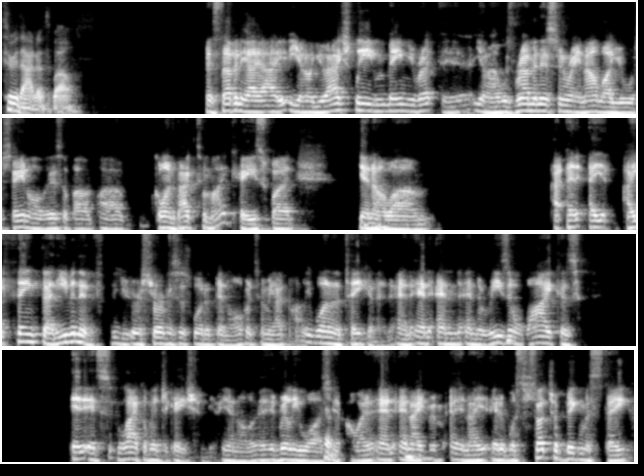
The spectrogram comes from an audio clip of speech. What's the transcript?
through that as well. And Stephanie, I, I, you know, you actually made me, re- you know, I was reminiscing right now while you were saying all this about uh, going back to my case, but you know, um, I, I, I think that even if your services would have been offered to me, I probably wouldn't have taken it. And and and and the reason why, because it, it's lack of education. You know, it really was. You know, and and, and I mm-hmm. and I it was such a big mistake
